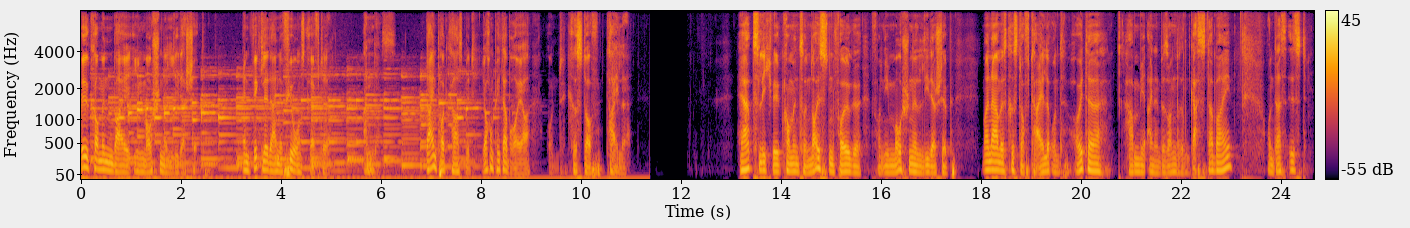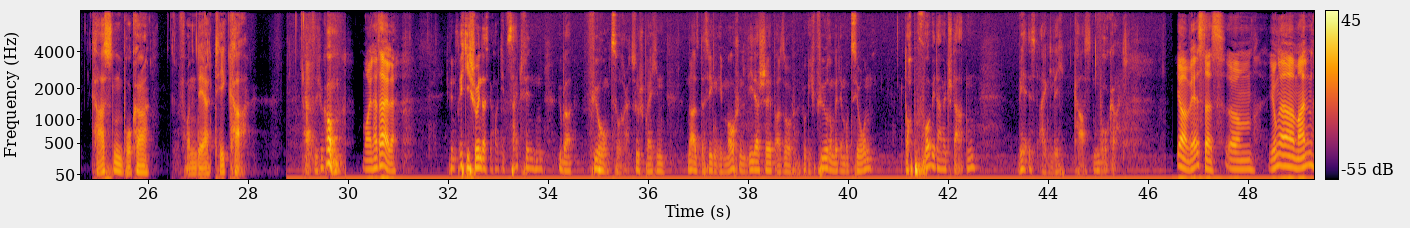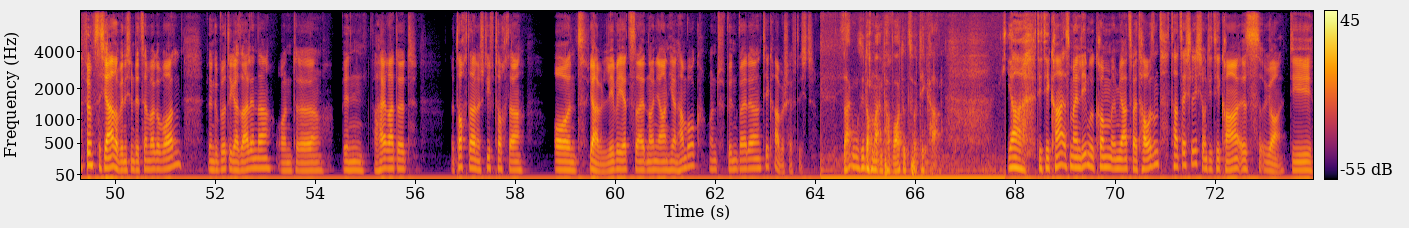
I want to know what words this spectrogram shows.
Willkommen bei Emotional Leadership. Entwickle deine Führungskräfte anders. Dein Podcast mit Jochen-Peter Breuer und Christoph Theile. Herzlich willkommen zur neuesten Folge von Emotional Leadership. Mein Name ist Christoph Theile und heute haben wir einen besonderen Gast dabei und das ist Carsten Brucker von der TK. Herzlich willkommen. Moin, Herr Teile. Ich finde es richtig schön, dass wir heute die Zeit finden, über Führung zu, zu sprechen. Also deswegen Emotional Leadership, also wirklich Führen mit Emotionen. Doch bevor wir damit starten, wer ist eigentlich Carsten Brucker? Ja, wer ist das? Ähm, junger Mann, 50 Jahre bin ich im Dezember geworden, bin gebürtiger Saarländer und äh, bin verheiratet, eine Tochter, eine Stieftochter und ja, lebe jetzt seit neun Jahren hier in Hamburg und bin bei der TK beschäftigt. Sagen Sie doch mal ein paar Worte zur TK. Ja, die TK ist in mein Leben gekommen im Jahr 2000 tatsächlich und die TK ist ja die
